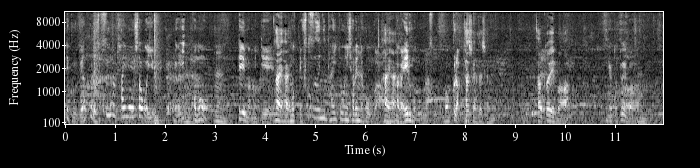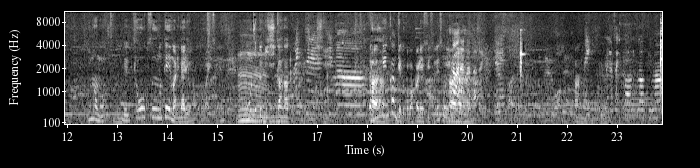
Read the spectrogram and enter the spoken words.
てくるとやっぱり普通の対話をした方がいいよね。だから1個のうん。テーマ見て、はいはい。持って普通に対等に喋った方が、はいはいはい。なんか得るもの多そう。僕ら確かに確かに。例えば？いや例えば、今ので共通のテーマになるようなことがいいですよね、うん。もうちょっと身近なとかでもいいし、人間関係とか分かりやすいですよねそういうの、はいはいはい。あのごめんなさい、ポン酢置きます。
